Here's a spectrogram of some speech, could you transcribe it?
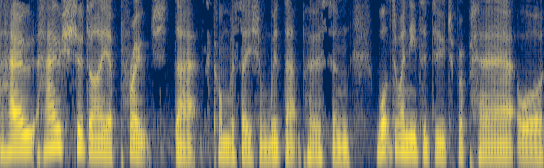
how how should I approach that conversation with that person? What do I need to do to prepare, or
